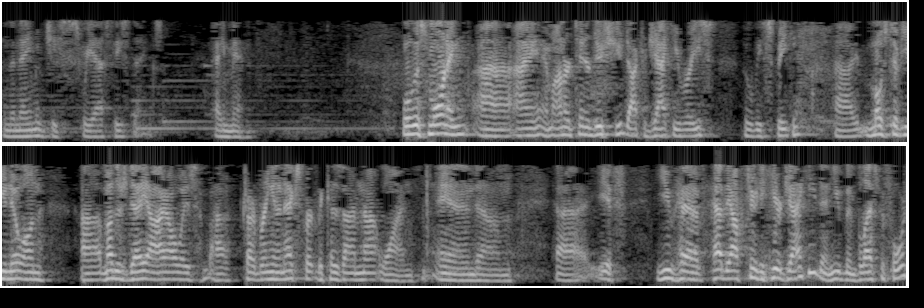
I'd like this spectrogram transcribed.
In the name of Jesus, we ask these things. Amen. Well, this morning, uh, I am honored to introduce you, Dr. Jackie Reese, who will be speaking. Uh, most of you know on uh, Mother's Day, I always uh, try to bring in an expert because I'm not one. And um, uh, if you have had the opportunity to hear Jackie, then you've been blessed before.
